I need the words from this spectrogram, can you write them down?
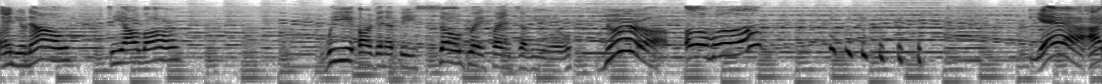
And you know, DLR, we are gonna be so great friends of you. Yeah! Uh-huh! yeah, I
